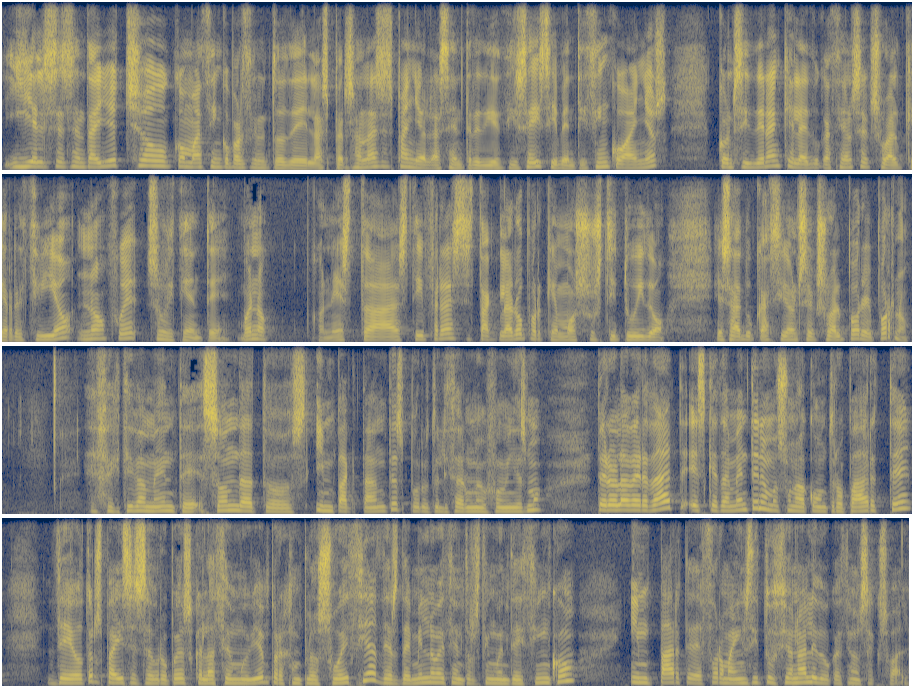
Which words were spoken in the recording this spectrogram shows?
Y el 68,5% de las personas españolas entre 16 y 25 años consideran que la educación sexual que recibió no fue suficiente. Bueno, con estas cifras está claro por qué hemos sustituido esa educación sexual por el porno. Efectivamente, son datos impactantes, por utilizar un eufemismo, pero la verdad es que también tenemos una contraparte de otros países europeos que lo hacen muy bien. Por ejemplo, Suecia, desde 1955, imparte de forma institucional educación sexual.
